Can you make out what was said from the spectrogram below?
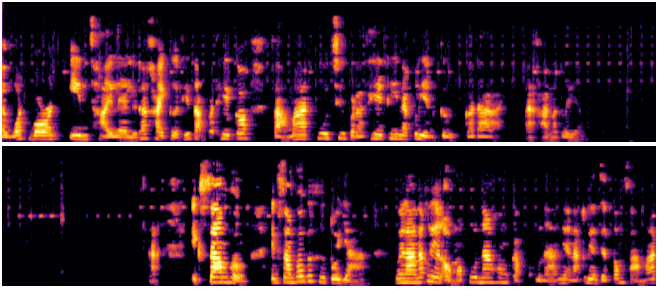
I was born in Thailand หรือถ้าใครเกิดที่ต่างประเทศก็สามารถพูดชื่อประเทศที่นักเรียนเกิดก็ได้นะคะนักเรียน example example ก็คือตัวอย่าง เวลานักเรียนออกมาพูดหน้าห้องกับครูน้ำเนี่ยนักเรียนจะต้องสามารถ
